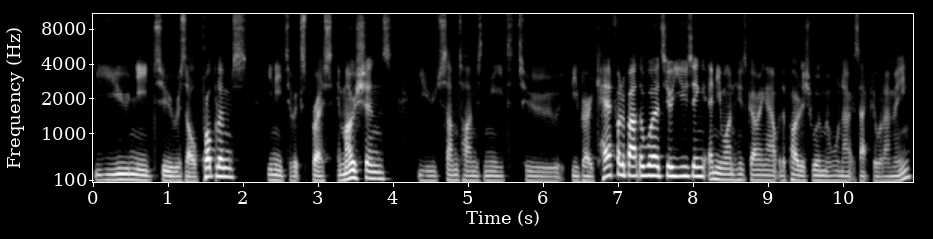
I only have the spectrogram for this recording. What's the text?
you need to resolve problems you need to express emotions. You sometimes need to be very careful about the words you're using. Anyone who's going out with a Polish woman will know exactly what I mean.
